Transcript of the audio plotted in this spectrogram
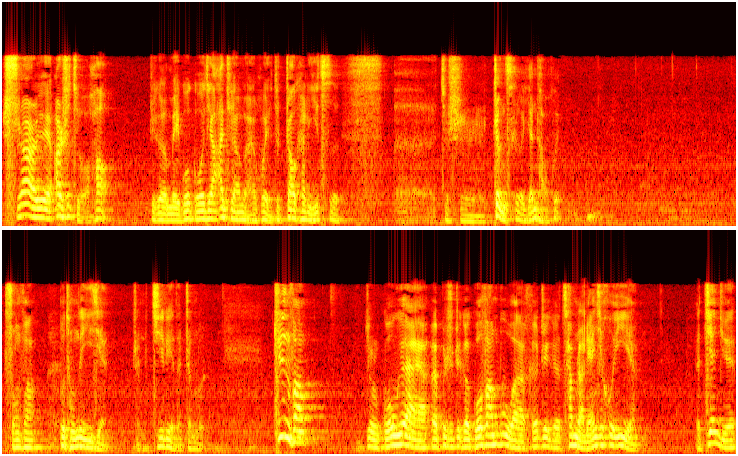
十二月二十九号，这个美国国家安全委员会就召开了一次，就是政策研讨会，双方不同的意见，这激烈的争论。军方就是国务院啊，呃，不是这个国防部啊和这个参谋长联席会议啊，坚决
